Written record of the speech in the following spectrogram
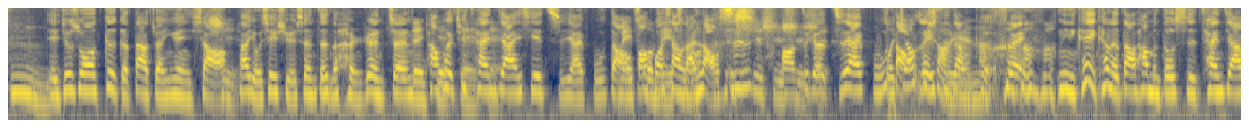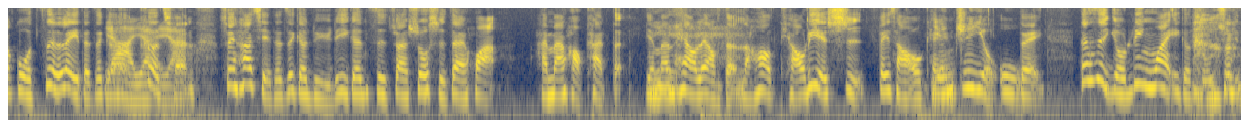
嗯，也就是说各个大专院校，他有些学生真的很认真，他会去参加一些职涯辅导，包括像蓝老师 啊，这个职涯辅导类似这样课。对，你可以看得到他们都是参加过这类的这个课程，所以他写的这个履历跟自传，说实在话还蛮好看的，也蛮漂亮的，然后条列式非常 OK，言之有物。对。但是有另外一个族群，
